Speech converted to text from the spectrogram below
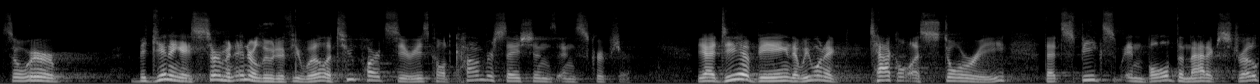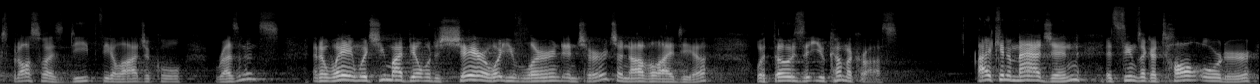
So, we're beginning a sermon interlude, if you will, a two part series called Conversations in Scripture. The idea being that we want to tackle a story that speaks in bold thematic strokes, but also has deep theological resonance, and a way in which you might be able to share what you've learned in church, a novel idea, with those that you come across. I can imagine it seems like a tall order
